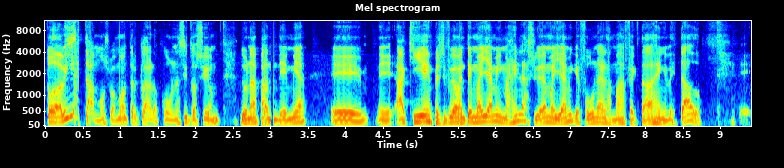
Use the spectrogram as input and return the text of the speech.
Todavía estamos, vamos a estar claros, con una situación de una pandemia eh, eh, aquí específicamente en Miami, más en la ciudad de Miami, que fue una de las más afectadas en el estado. Eh,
